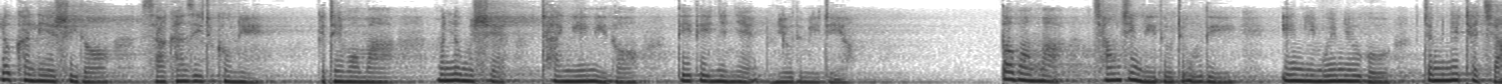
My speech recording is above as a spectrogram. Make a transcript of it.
လှုပ်ခတ်လျက်ရှိသောဇာခန်းစီတစ်ခုနှင့်ကတင်ပေါ်မှာမလုံမရှက်ထိုင်ငင်းနေသောတေးသေးညက်ညက်အမျိုးသမီးတယောက်တော့ပေါမှချောင်းကြည့်နေသူတူဦးသည်ဤမြင်ကွင်းမျိုးကို10မိနစ်ထက်ကြာ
